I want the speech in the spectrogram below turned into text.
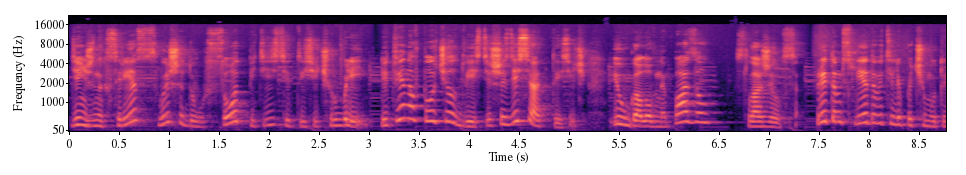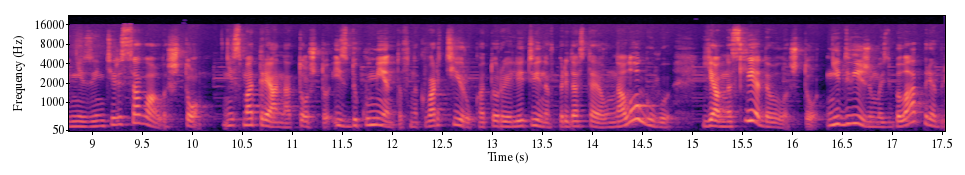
денежных средств свыше 250 тысяч рублей. Литвинов получил 260 тысяч, и уголовный пазл сложился. При этом следователя почему-то не заинтересовало, что, несмотря на то, что из документов на квартиру, которые Литвинов предоставил налоговую, явно следовало, что недвижимость была приобретена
